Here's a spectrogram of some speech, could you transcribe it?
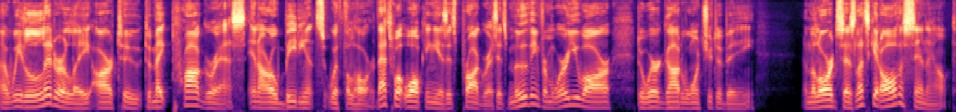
Uh, we literally are to, to make progress in our obedience with the Lord. That's what walking is it's progress. It's moving from where you are to where God wants you to be. And the Lord says, let's get all the sin out.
